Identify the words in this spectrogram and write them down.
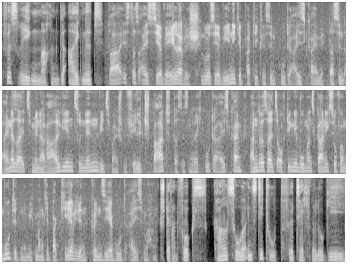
fürs Regenmachen geeignet. Da ist das Eis sehr wählerisch. Nur sehr wenige Partikel sind gute Eiskeime. Das sind einerseits Mineralien zu nennen, wie zum Beispiel Feldspat, das ist ein recht guter Eiskeim. Andererseits auch Dinge, wo man es gar nicht so vermutet, nämlich manche Bakterien können sehr gut Eis machen. Stefan Fuchs, Karlsruher Institut für Technologie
